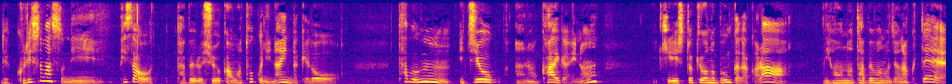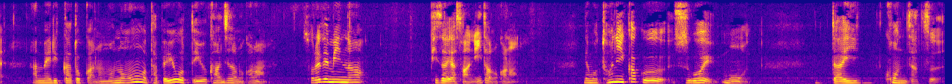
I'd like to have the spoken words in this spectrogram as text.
でクリスマスにピザを食べる習慣は特にないんだけど多分一応あの海外のキリスト教の文化だから日本の食べ物じゃなくてアメリカとかのものを食べようっていう感じなのかな。それでみんなピザ屋さんにいたのかな。でもとにかくすごいもう大混雑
